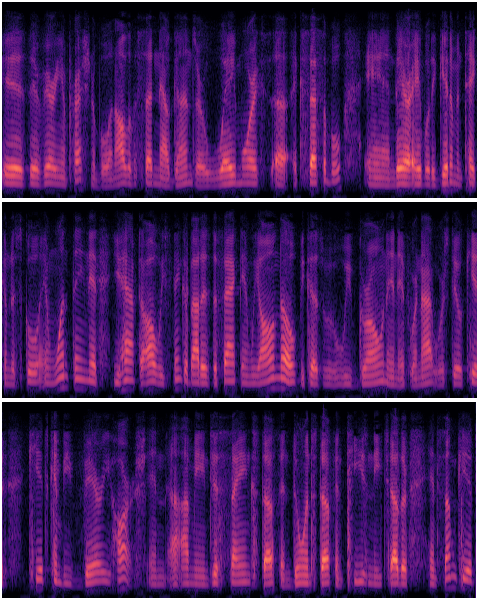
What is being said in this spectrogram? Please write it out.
is they're very impressionable, and all of a sudden now guns are way more uh, accessible, and they are able to get them and take them to school. And one thing that you have to always think about is the fact, and we all know because we've grown, and if we're not, we're still kids. Kids can be very harsh, and uh, I mean, just saying stuff and doing stuff and teasing each other. And some kids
